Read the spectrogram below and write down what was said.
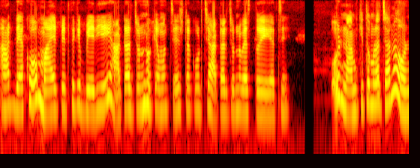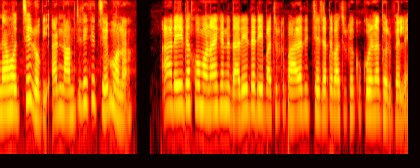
আর দেখো, মায়ের পেট থেকে বেরিয়েই হাঁটার জন্য কেমন চেষ্টা করছে, হাঁটার জন্য ব্যস্ত হয়ে গেছে। ওর নাম কি তোমরা জানো? ওর নাম হচ্ছে রবি আর নামটি রেখেছে মনা। আর এই দেখো, মনা এখানে দাঁড়িয়ে দাঁড়িয়ে বাছুরকে পাহারা দিচ্ছে যাতে বাছুরকে কুকুরে না ধরে ফেলে।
